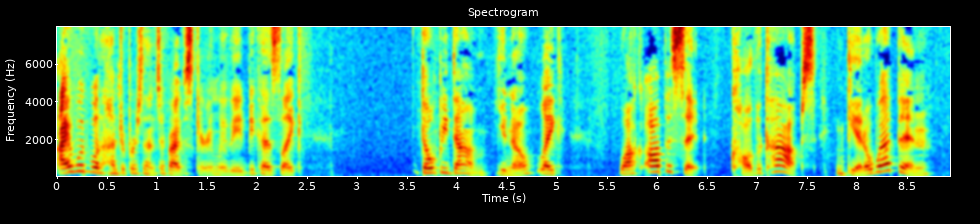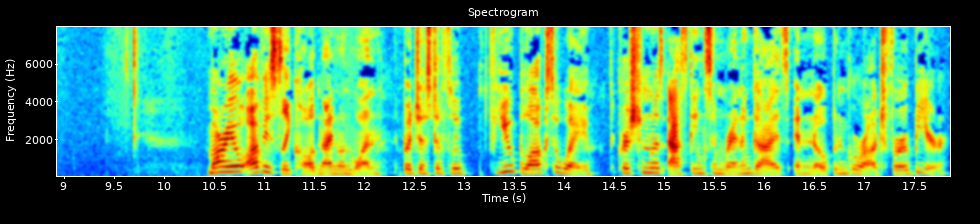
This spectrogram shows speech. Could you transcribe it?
I would 100% survive a scary movie because like don't be dumb, you know? Like, walk opposite, call the cops, get a weapon. Mario obviously called 911, but just a few blocks away, Christian was asking some random guys in an open garage for a beer.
